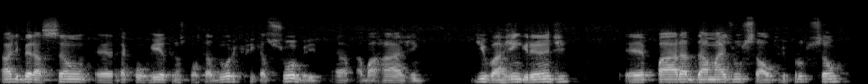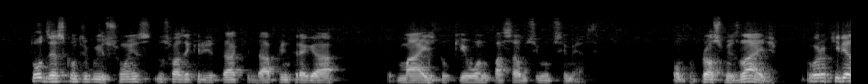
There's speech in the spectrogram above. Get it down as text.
a liberação é, da correia transportadora, que fica sobre a, a barragem de Vargem Grande, é, para dar mais um salto de produção, todas essas contribuições nos fazem acreditar que dá para entregar mais do que o ano passado no segundo semestre. Vamos para o próximo slide. Agora eu queria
